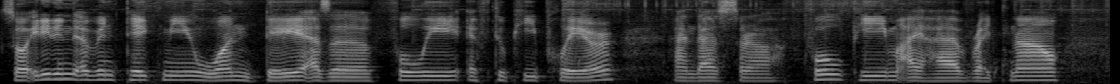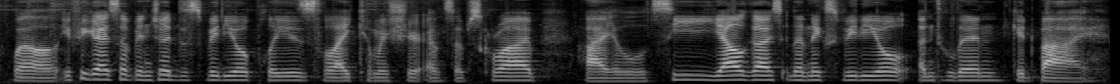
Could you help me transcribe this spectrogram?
So it didn't even take me one day as a fully F2P player. And that's a full team I have right now. Well, if you guys have enjoyed this video, please like, comment, share, and subscribe. I'll see y'all guys in the next video. Until then, goodbye.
